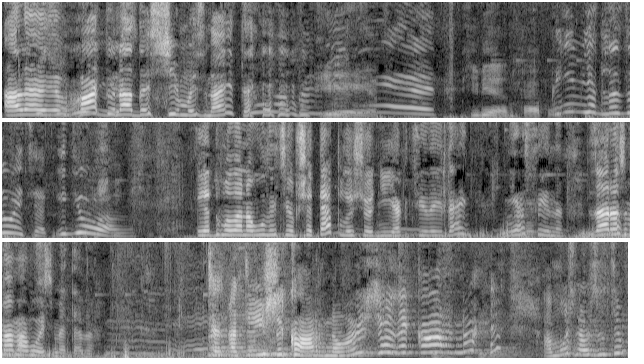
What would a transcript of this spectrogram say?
але в хату треба з чимось, знаєте. Капу. Привіт, лазутик, ідемо. Я думала, на вулиці взагалі тепло сьогодні, як цілий день. Ні, сина. Зараз мама возьме тебе. А то і шикарно, що шикарно. А можна взути?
